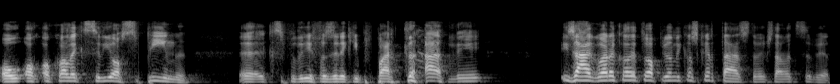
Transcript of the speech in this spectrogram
ou, ou, qual é que seria o spin uh, que se poderia fazer aqui por parte da AD? E já agora, qual é a tua opinião daqueles cartazes? Também gostava de saber.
